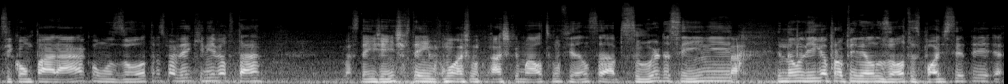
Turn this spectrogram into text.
se comparar com os outros para ver que nível tu tá. Mas tem gente que tem, uma, acho, acho que uma autoconfiança absurda, assim, e, e não liga pra opinião dos outros. Pode ser. Ter,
